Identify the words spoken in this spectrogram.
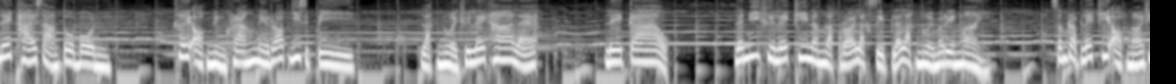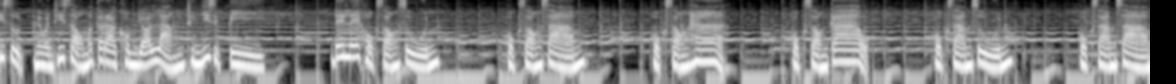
เลขท้าย 3 ตัวบน เคยออกหนึ่งครั้งในรอบ 20 ปี หลักหน่วยคือเลข 5 และ เลข 9 และนี่คือเลขที่นำหลักร้อยหลักสิบและหลักหน่วยมาเรียงใหม่สำหรับเลขที่ออกน้อยที่สุดในวันที่ 2 มกราคมย้อนหลังถึง 20 ปี ได้เลข 620 623 625 629 630 633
